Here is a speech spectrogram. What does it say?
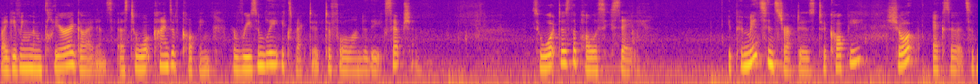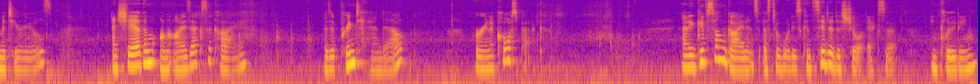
by giving them clearer guidance as to what kinds of copying are reasonably expected to fall under the exception. So what does the policy say? It permits instructors to copy short excerpts of materials and share them on Isaak Sakai as a print handout or in a course pack. And it gives some guidance as to what is considered a short excerpt including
